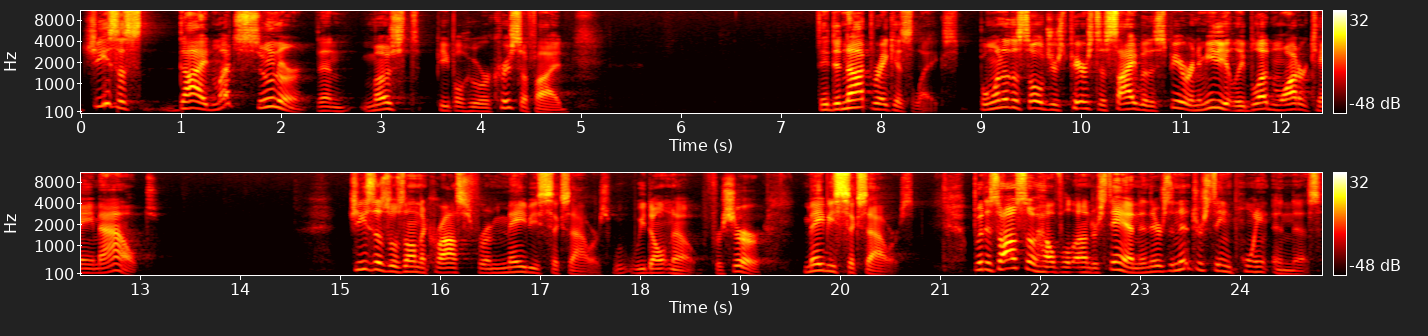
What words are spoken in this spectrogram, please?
Jesus died much sooner than most people who were crucified. They did not break his legs, but one of the soldiers pierced his side with a spear, and immediately blood and water came out. Jesus was on the cross for maybe six hours. We don't know for sure maybe six hours. But it's also helpful to understand, and there's an interesting point in this.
